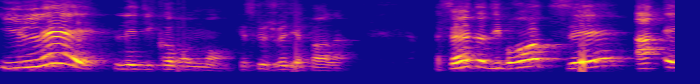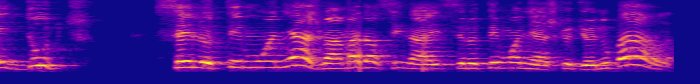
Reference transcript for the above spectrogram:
Il est les dix commandements. Qu'est-ce que je veux dire par là? Seret Adibrot, c'est à Edout. C'est le témoignage, Mahamad Arsinaï, c'est le témoignage que Dieu nous parle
